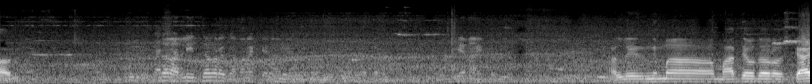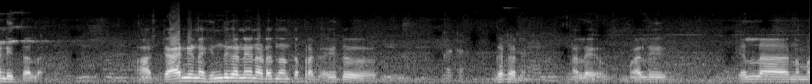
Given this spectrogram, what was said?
ಭಾವನೆ. ಅಲ್ಲಿ ನಿಮ್ಮ ಮಾಧ್ಯಮದವರು ಸ್ಟ್ಯಾಂಡ್ ಇತ್ತಲ್ಲ. ಆ ಸ್ಟ್ಯಾಂಡಿನ ಹಿಂದ್ಗಡೆ ನಡೆದಂಥ ಪ್ರ ಇದು ಘಟನೆ. ಅಲ್ಲಿ ಅಲ್ಲಿ ಎಲ್ಲ ನಮ್ಮ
